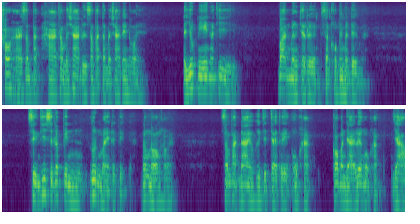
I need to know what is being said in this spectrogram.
เขาหาสัมผัสหาธรรมชาติหรือสัมผัสธรรมชาติได้น้อย ในยุคนี้นะที่บ้านเมืองเจริญสังคมไม่เหมือนเดิมอะ สิ่งที่ศิลปินรุ่นใหม่เด็กๆน้องๆเขาอะสัมผัสได้ก็คือจิตใจตัวเองอกหัก ก็บรรยายเรื่องอกหักยาว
